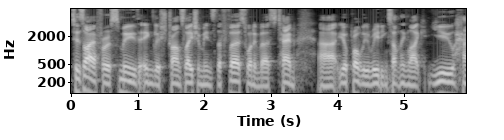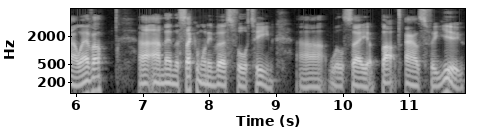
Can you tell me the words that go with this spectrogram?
desire for a smooth English translation means the first one in verse 10, uh, you're probably reading something like you, however. Uh, and then the second one in verse 14 uh, will say, but as for you.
